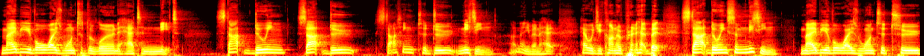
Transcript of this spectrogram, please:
Maybe you've always wanted to learn how to knit. Start doing, start do, starting to do knitting. I don't even know how, how would you kind of pronounce it, but start doing some knitting. Maybe you've always wanted to,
